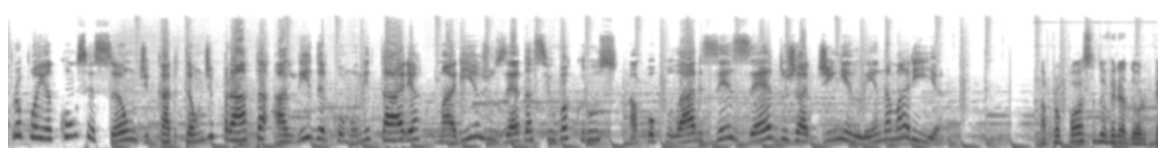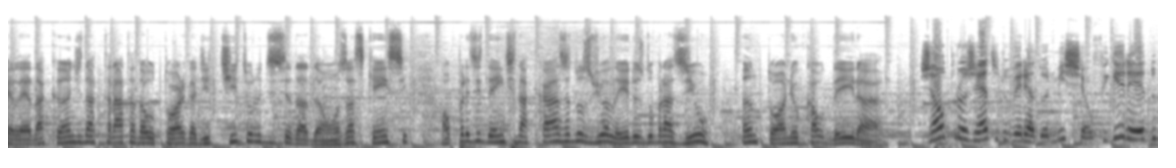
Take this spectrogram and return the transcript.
propõe a concessão de cartão de prata à líder comunitária Maria José da Silva Cruz, a popular Zezé do Jardim Helena Maria. A proposta do vereador Pelé da Cândida trata da outorga de título de cidadão osasquense ao presidente da Casa dos Violeiros do Brasil, Antônio Caldeira. Já o projeto do vereador Michel Figueiredo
